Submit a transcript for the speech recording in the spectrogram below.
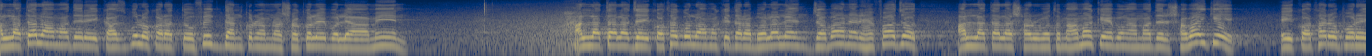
আল্লাহ তালা আমাদের এই কাজগুলো করার তৌফিক দান করে আমরা সকলে বলে আমিন। আল্লাহ তালা যে কথাগুলো আমাকে দ্বারা বলালেন, জবানের হেফাজত আল্লাহ তালা সর্বপ্রথম আমাকে এবং আমাদের সবাইকে এই কথার উপরে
